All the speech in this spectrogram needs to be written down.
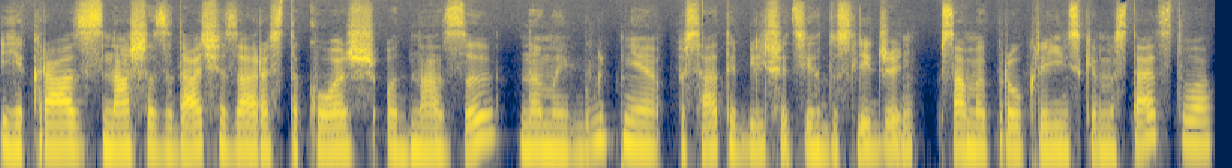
якраз наша задача зараз також одна з на майбутнє писати більше цих досліджень саме про українське мистецтво,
